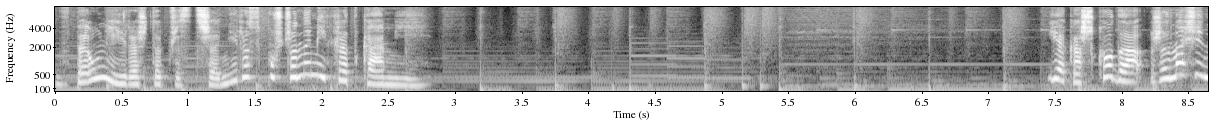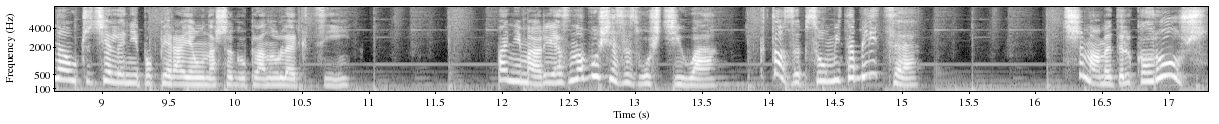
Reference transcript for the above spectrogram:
Wypełnij resztę przestrzeni rozpuszczonymi kredkami. Jaka szkoda, że nasi nauczyciele nie popierają naszego planu lekcji. Pani Maria znowu się zezłościła. Kto zepsuł mi tablicę? Trzymamy tylko róż.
